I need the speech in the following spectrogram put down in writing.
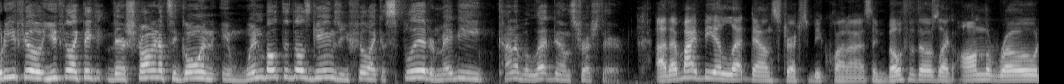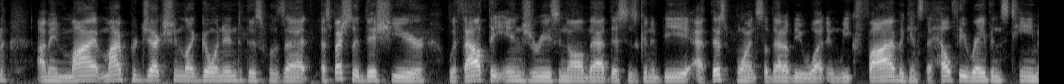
What do you feel? You feel like they they're strong enough to go and, and win both of those games, or you feel like a split, or maybe kind of a letdown stretch there? Uh, that might be a letdown stretch, to be quite honest. And both of those, like on the road, I mean, my my projection, like going into this, was that especially this year, without the injuries and all that, this is going to be at this point. So that'll be what in week five against the healthy Ravens team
